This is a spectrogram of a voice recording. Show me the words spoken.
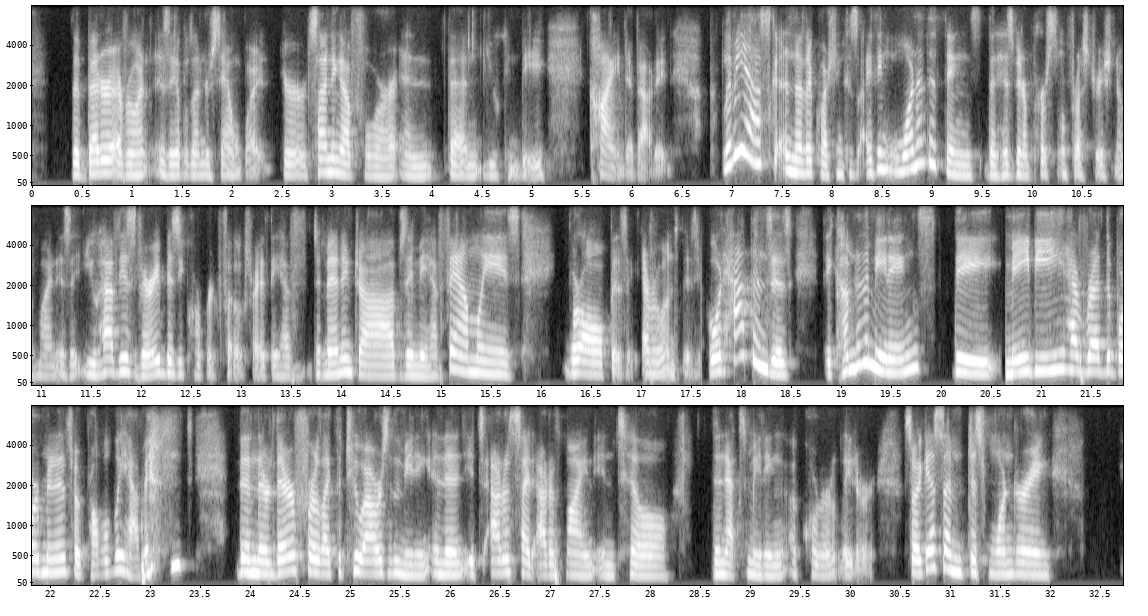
the better everyone is able to understand what you're signing up for, and then you can be kind about it. Let me ask another question because I think one of the things that has been a personal frustration of mine is that you have these very busy corporate folks, right? They have demanding jobs, they may have families. We're all busy, everyone's busy. But what happens is they come to the meetings, they maybe have read the board minutes, but probably haven't. then they're there for like the two hours of the meeting, and then it's out of sight, out of mind until the next meeting a quarter later. So I guess I'm just wondering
